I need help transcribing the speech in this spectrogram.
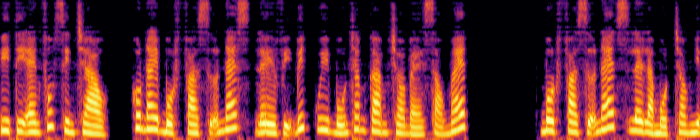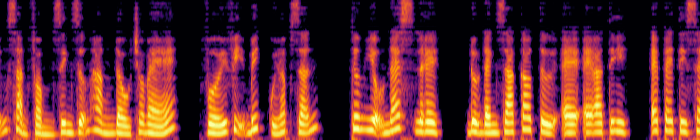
ETN Phúc xin chào, hôm nay bột pha sữa Nestle vị bích quy 400g cho bé 6 mét. Bột pha sữa Nestle là một trong những sản phẩm dinh dưỡng hàng đầu cho bé, với vị bích quý hấp dẫn. Thương hiệu Nestle được đánh giá cao từ EEAT, EPTC,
